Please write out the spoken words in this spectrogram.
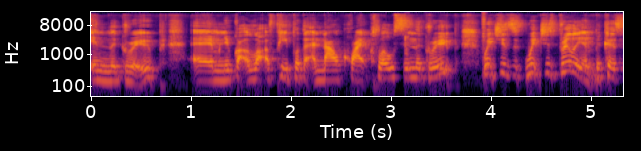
in the group. Um, you've got a lot of people that are now quite close in the group, which is which is brilliant because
